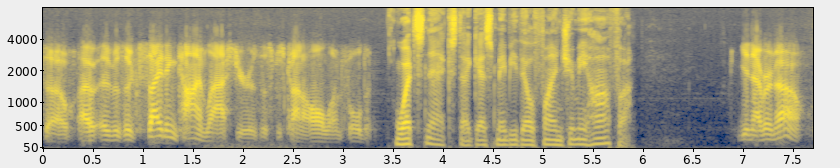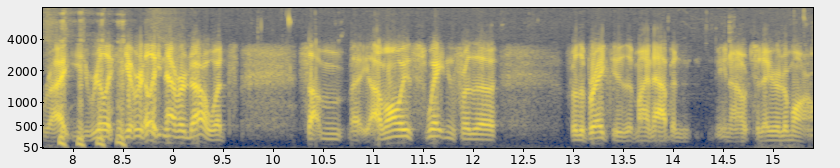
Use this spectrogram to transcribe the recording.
so uh, it was an exciting time last year as this was kind of all unfolding. What's next? I guess maybe they'll find Jimmy Hoffa. You never know, right? You really, you really never know what's something. I'm always waiting for the for the breakthrough that might happen. You know, today or tomorrow.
